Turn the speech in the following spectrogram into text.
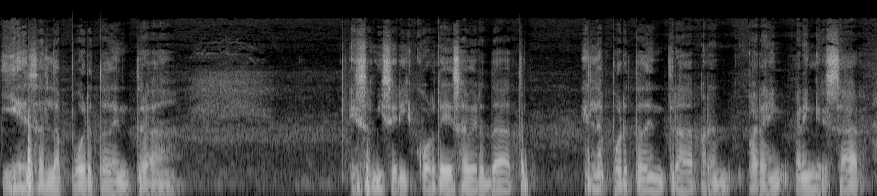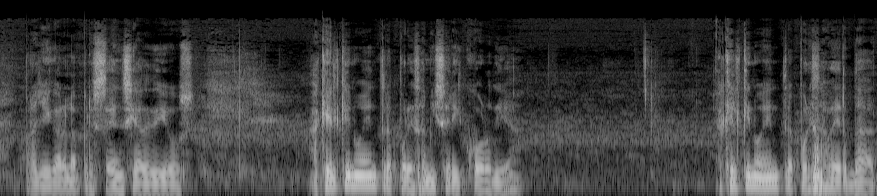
y esa es la puerta de entrada. Esa misericordia y esa verdad es la puerta de entrada para, para, para ingresar, para llegar a la presencia de Dios. Aquel que no entra por esa misericordia, aquel que no entra por esa verdad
